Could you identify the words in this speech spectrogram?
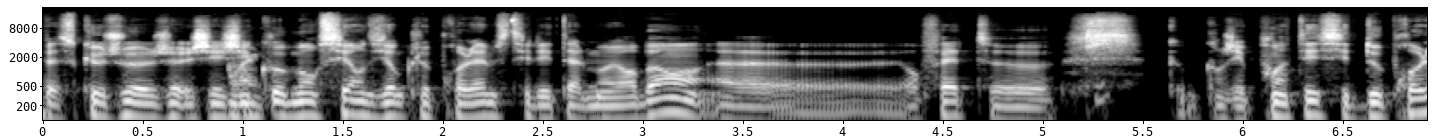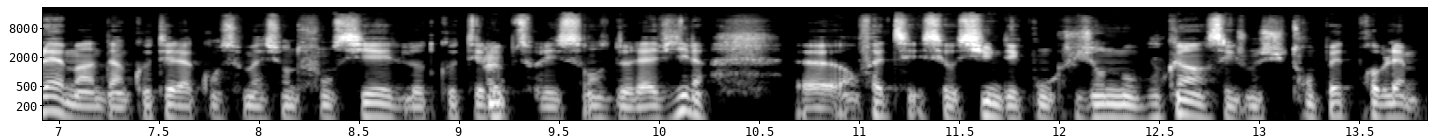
parce que je, j'ai commencé en disant que le problème c'était l'étalement urbain. Euh, en fait, euh, quand j'ai pointé ces deux problèmes, hein, d'un côté la consommation de foncier et de l'autre côté l'obsolescence de la ville, euh, en fait c'est aussi une des conclusions de mon bouquin, c'est que je me suis trompé de problème.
